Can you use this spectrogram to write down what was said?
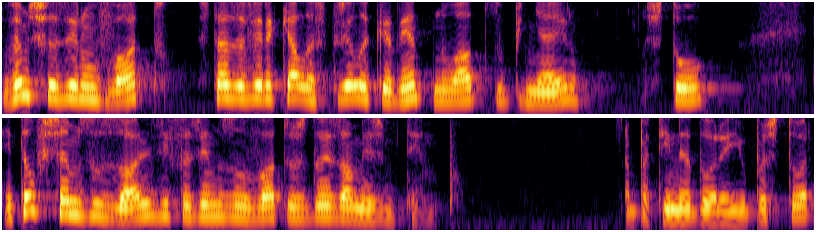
Vamos fazer um voto? Estás a ver aquela estrela cadente no alto do pinheiro? Estou. Então fechamos os olhos e fazemos um voto os dois ao mesmo tempo. A patinadora e o pastor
